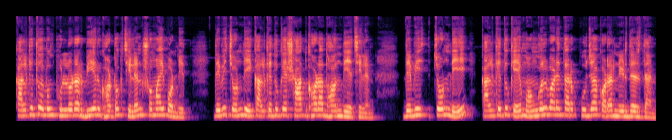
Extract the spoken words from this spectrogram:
কালকেতু এবং ফুল্লরার বিয়ের ঘটক ছিলেন সোমাই পণ্ডিত। দেবী চণ্ডী কালকেতুকে সাত ঘোড়া ধন দিয়েছিলেন। দেবী চণ্ডী কালকেতুকে মঙ্গলবারে তার পূজা করার নির্দেশ দেন।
